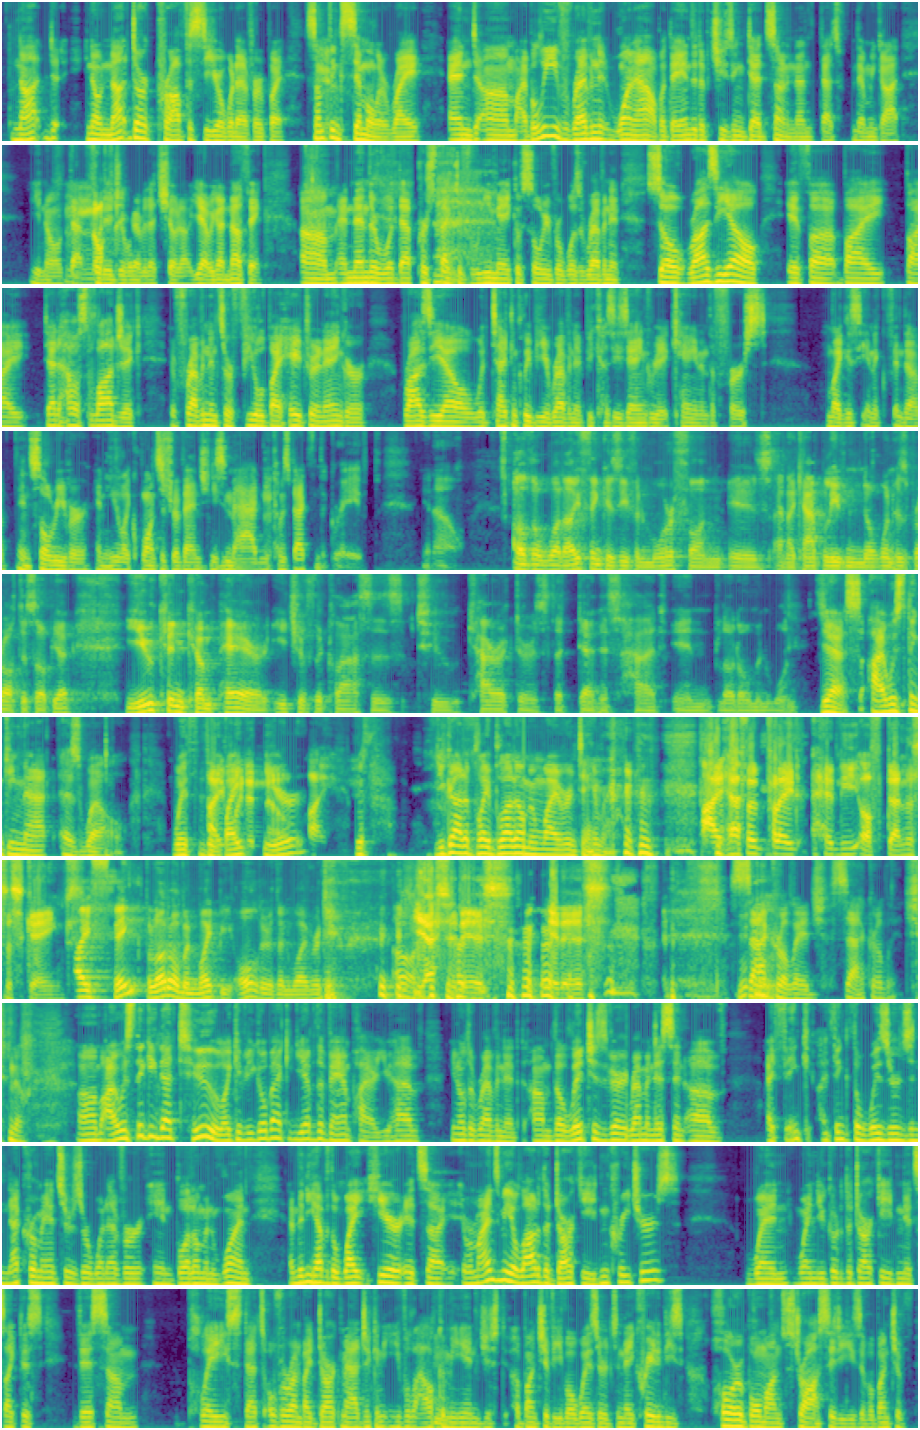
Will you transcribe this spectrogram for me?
not you know, not Dark Prophecy or whatever, but something Yeah. similar, right? And um, I believe Revenant won out, but they ended up choosing Dead Sun, and then that's then we got you know that Nothing. footage or whatever that showed out. Yeah, we got nothing. Um, and then there was that perspective remake of Soul Reaver was Revenant. So Raziel, if uh, by by Deadhaus logic, if revenants are fueled by hatred and anger, Raziel would technically be a revenant because he's angry at Kain in the first legacy in, the, in the in Soul Reaver, and he like wants his revenge and he's mad and he comes back from the grave. You know. Although what I think is even more fun is, and I can't believe no one has brought this up yet, you can compare each of the classes to characters that Denis had in Blood Omen 1. Yes, I was thinking that as well. With the I white ear, I, with you got to play Blood Omen Wyverntamer. I haven't played any of Denis's games. I think Blood Omen might be older than Wyvern Tamer. Oh. Yes, it is. It is. sacrilege. Sacrilege. No. Um i was thinking that too. Like if you go back you have the vampire you have you know the revenant. Um the lich is very reminiscent of i think i think the wizards and necromancers or whatever in blood omen 1 and then you have the wight here. It's uh it reminds me a lot of the dark eden creatures. When when you go to the dark eden it's like this this um place that's overrun by dark magic and evil alchemy and just a bunch of evil wizards. And they created these horrible monstrosities of a bunch of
